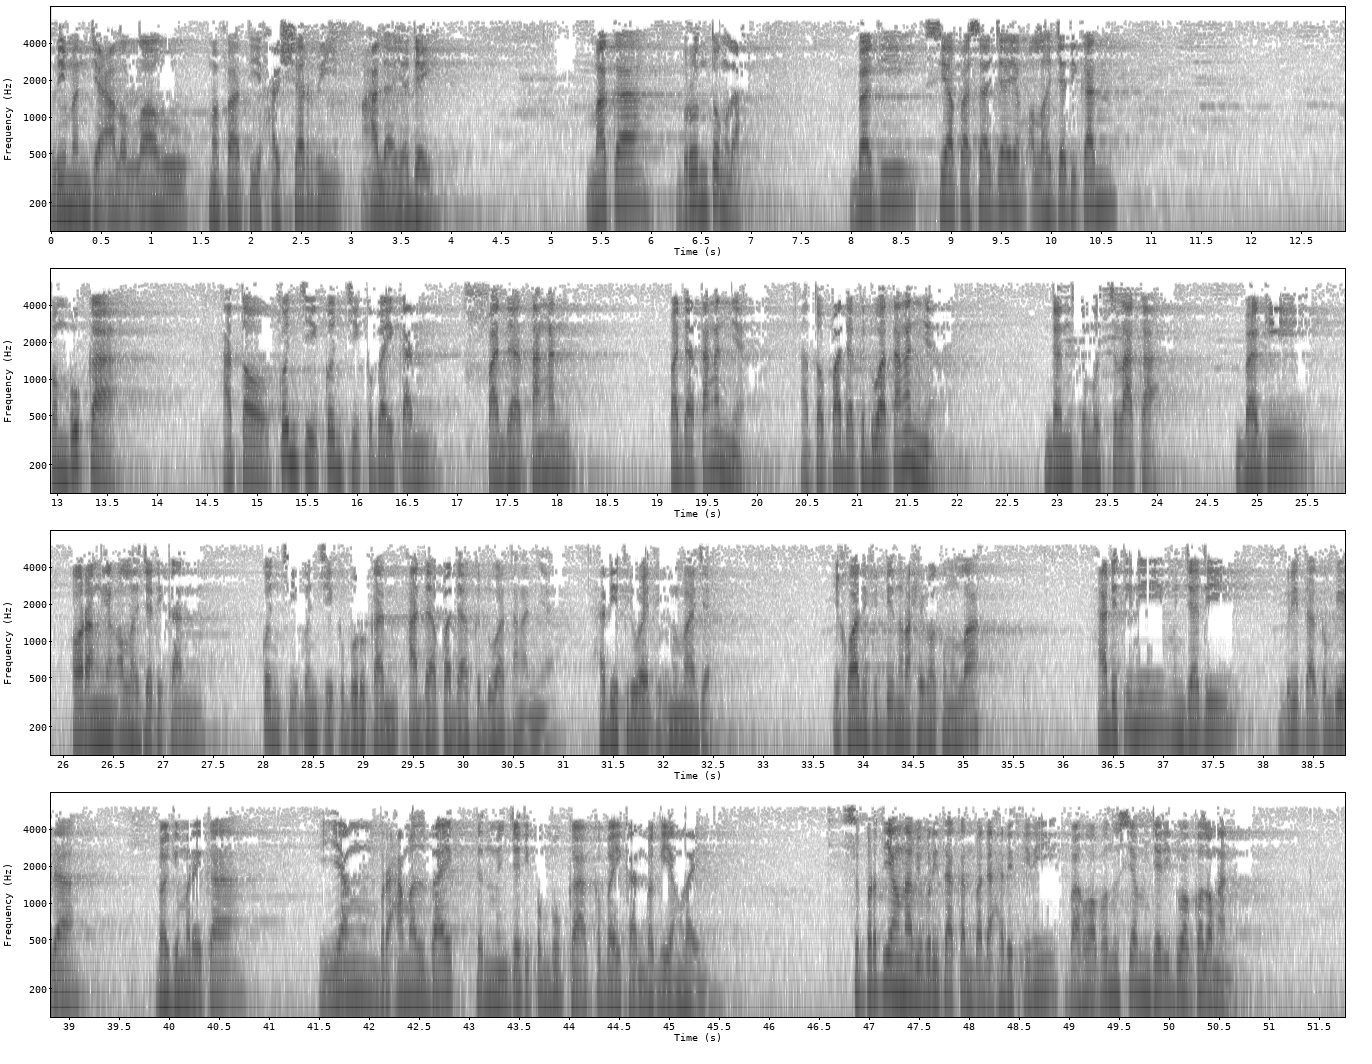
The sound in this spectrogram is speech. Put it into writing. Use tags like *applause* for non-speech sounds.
liman ja'alallahu mafatihal syarri ala yadayhi maka beruntunglah bagi siapa saja yang Allah jadikan pembuka atau kunci-kunci kebaikan pada tangan pada tangannya atau pada kedua tangannya dan sungguh celaka bagi orang yang Allah jadikan kunci-kunci keburukan ada pada kedua tangannya. Hadis riwayat Ibnu Majah. Ikhwani fiddin rahimakumullah. Hadis ini menjadi berita gembira bagi mereka yang beramal baik dan menjadi pembuka kebaikan bagi yang lain. Seperti yang Nabi beritakan pada hadis ini bahwa manusia menjadi dua golongan.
